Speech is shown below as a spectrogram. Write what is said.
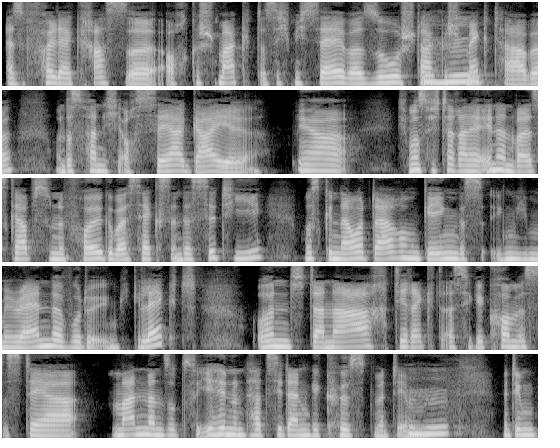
also voll der krasse auch Geschmack, dass ich mich selber so stark mhm. geschmeckt habe. Und das fand ich auch sehr geil. Ja. Ich muss mich daran erinnern, weil es gab so eine Folge bei Sex in the City, wo es genau darum ging, dass irgendwie Miranda wurde irgendwie geleckt und danach, direkt als sie gekommen ist, ist der Mann dann so zu ihr hin und hat sie dann geküsst mit dem, mhm. mit dem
